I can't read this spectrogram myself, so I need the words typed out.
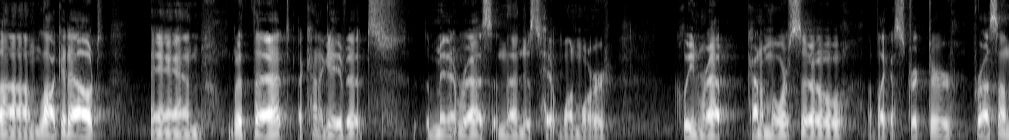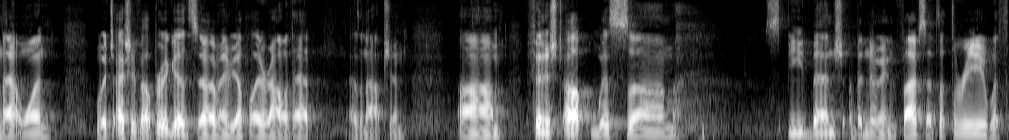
um, lock it out. And with that, I kind of gave it a minute rest and then just hit one more clean rep, kind of more so of like a stricter press on that one, which actually felt pretty good. So maybe I'll play around with that as an option. Um, finished up with some speed bench. I've been doing five sets of three with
